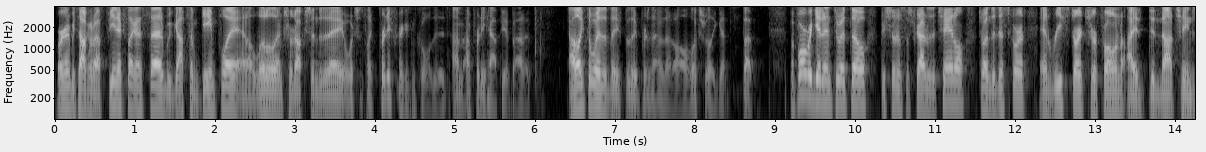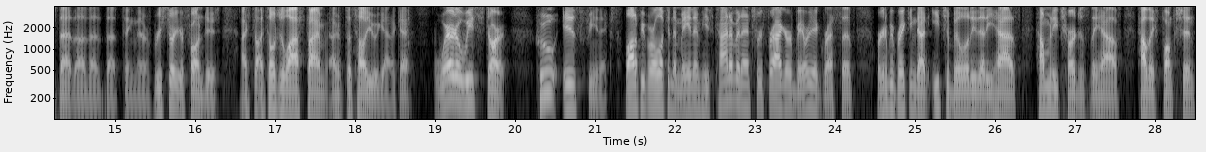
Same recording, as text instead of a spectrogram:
we're going to be talking about Phoenix, like I said. We've got some gameplay and a little introduction today, which is like pretty freaking cool, dude. I'm, I'm pretty happy about it. I like the way that they, they presented it all. It looks really good. But before we get into it, though, be sure to subscribe to the channel, join the Discord, and restart your phone. I did not change that uh, that that thing there. Restart your phone, dude. I, t- I told you last time. I have to tell you again. Okay. Where do we start? Who is Phoenix? A lot of people are looking to main him. He's kind of an entry fragger, very aggressive. We're going to be breaking down each ability that he has, how many charges they have, how they function,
